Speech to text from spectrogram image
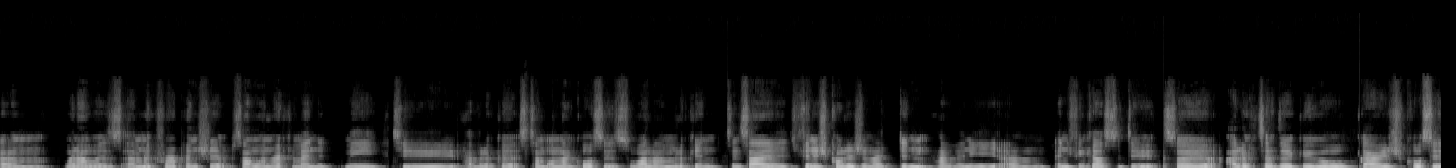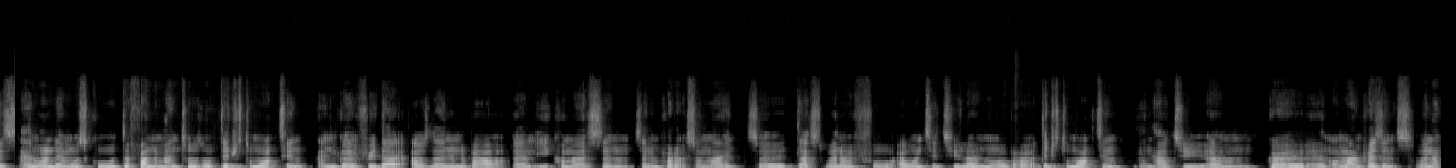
Um, when I was um, looking for a apprenticeship, someone recommended me to have a look at some online courses while I'm looking, since I finished college and I didn't have any um, anything else to do. So I looked at the Google Garage courses, and one of them was called The Fundamentals of Digital Marketing. And going through that, I was learning about um, e-commerce and selling products online. So that's when I thought I wanted to learn more about digital marketing and how to um, grow an online presence. When I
